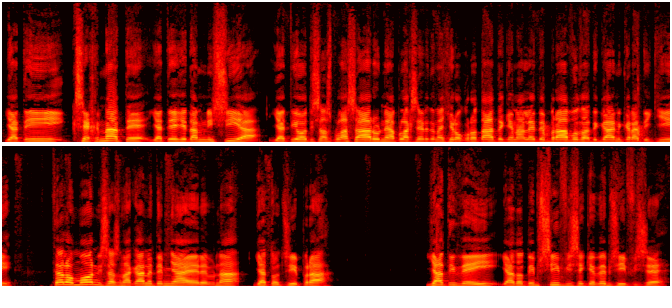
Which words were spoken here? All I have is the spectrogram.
γιατί ξεχνάτε, γιατί έχετε αμνησία, γιατί ό,τι σας πλασάρουνε απλά ξέρετε να χειροκροτάτε και να λέτε μπράβο θα την κάνει κρατική. Θέλω μόνοι σας να κάνετε μια έρευνα για το Τζίπρα, για τη ΔΕΗ, για το τι ψήφισε και δεν ψήφισε,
